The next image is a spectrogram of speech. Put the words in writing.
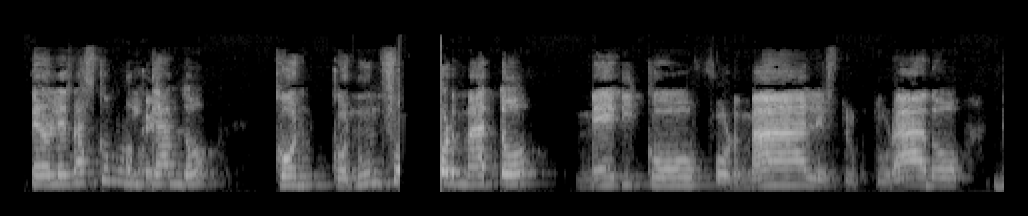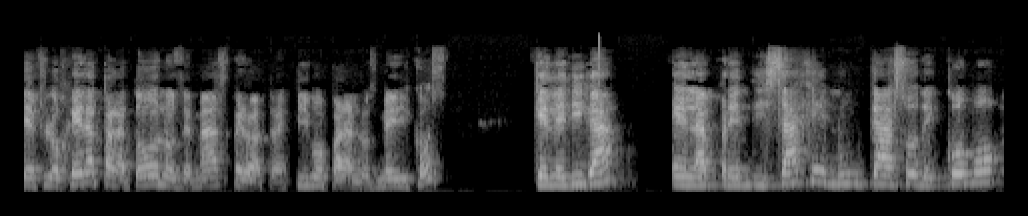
Pero les vas comunicando okay. con, con un formato médico, formal, estructurado, de flojera para todos los demás, pero atractivo para los médicos, que le diga el aprendizaje en un caso de cómo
